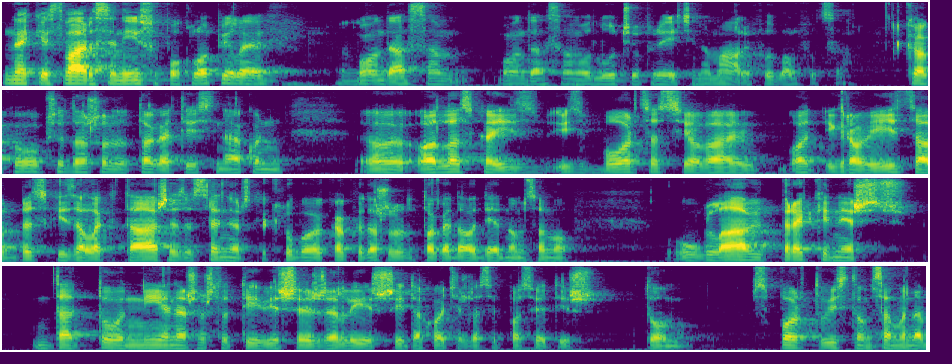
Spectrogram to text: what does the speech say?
neke stvari se nisu poklopile, onda sam, onda sam odlučio prijeći na mali futbal, futsal. Kako je uopće došlo do toga, ti si nakon uh, odlaska iz, iz borca si ovaj, od, igrao i za Beski, za laktaše, za seniorske klubove, kako je došlo do toga da odjednom samo u glavi prekineš da to nije nešto što ti više želiš i da hoćeš da se posvetiš tom sportu istom samo na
